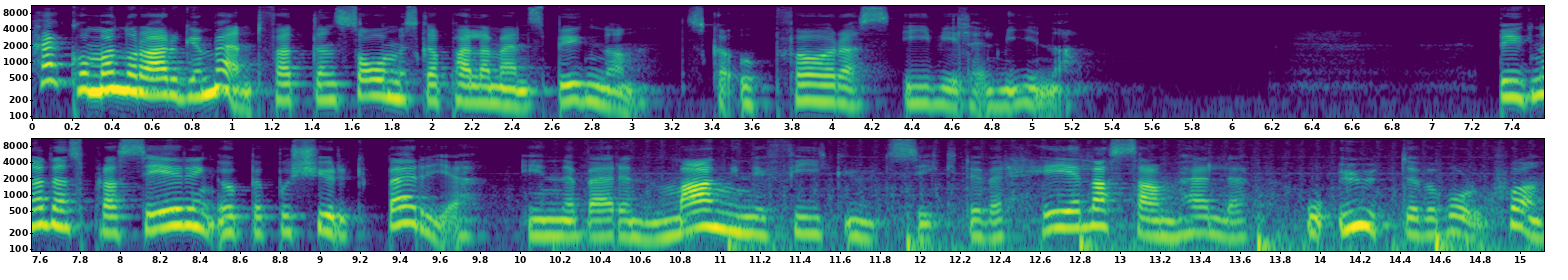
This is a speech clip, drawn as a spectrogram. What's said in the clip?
Här kommer några argument för att den samiska parlamentsbyggnaden ska uppföras i Vilhelmina. Byggnadens placering uppe på Kyrkberget innebär en magnifik utsikt över hela samhället och ut över Volgsjön.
